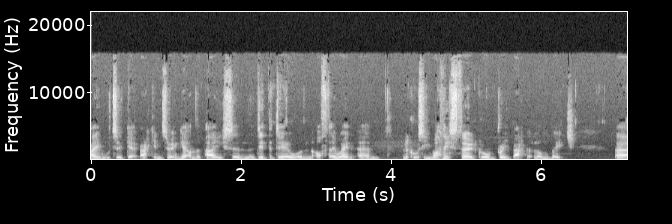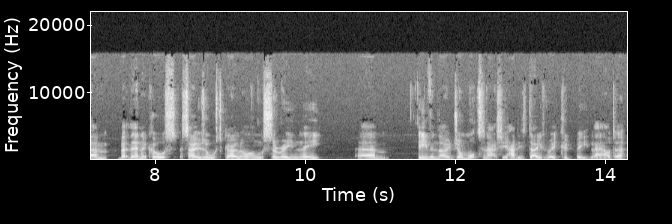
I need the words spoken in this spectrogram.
able to get back into it and get on the pace and did the deal and off they went. Um, and of course, he won his third Grand Prix back at Long Beach. Um, but then, of course, so it was all going along serenely. Um, even though John Watson actually had his days where he could beat Lauda,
